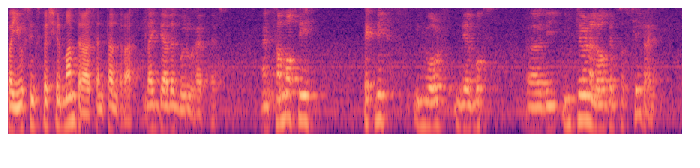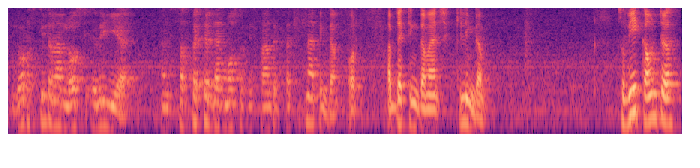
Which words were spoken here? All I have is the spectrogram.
by using special mantras and tantras, like the other guru has said. And some of the techniques involved in their books, uh, the internal organs of children. A lot of children are lost every year, and suspected that most of these tantrics are kidnapping them or abducting them and killing them. So we counter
